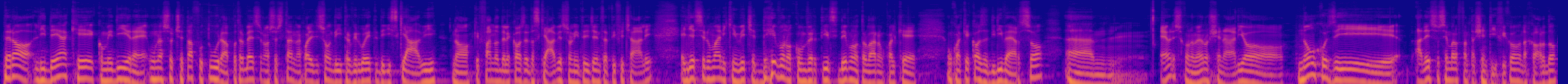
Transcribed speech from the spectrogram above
però l'idea che, come dire, una società futura potrebbe essere una società nella quale ci sono dei, tra virgolette, degli schiavi, no? che fanno delle cose da schiavi, sono intelligenze artificiali, e gli esseri umani che invece devono convertirsi, devono trovare un qualche, un qualche cosa di diverso, um, è secondo me uno scenario non così adesso sembra fantascientifico, d'accordo?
